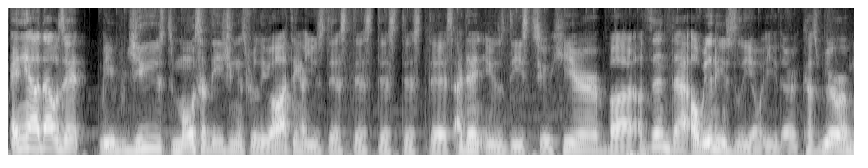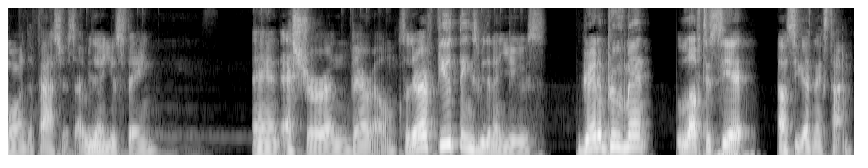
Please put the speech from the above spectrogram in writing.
Anyhow, that was it. We used most of these units really well. I think I used this, this, this, this, this. I didn't use these two here, but other than that, oh, we didn't use Leo either because we were more on the faster side. We didn't use Fang and Escher and Vero. So there are a few things we didn't use. Great improvement. Love to see it. I'll see you guys next time.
